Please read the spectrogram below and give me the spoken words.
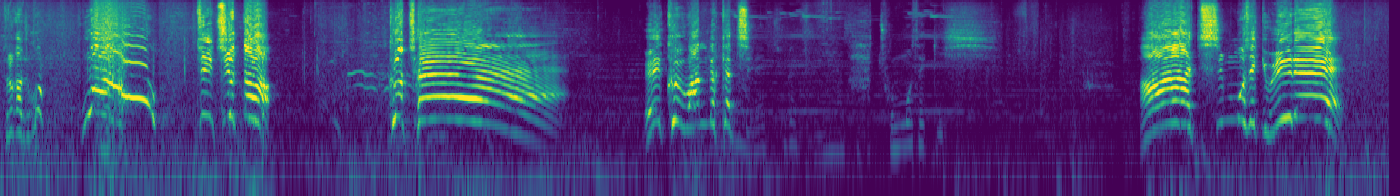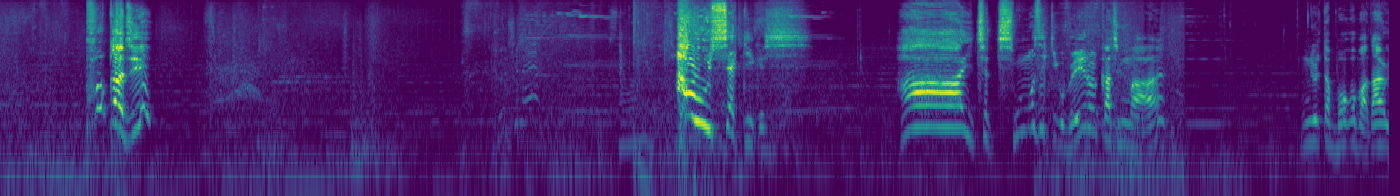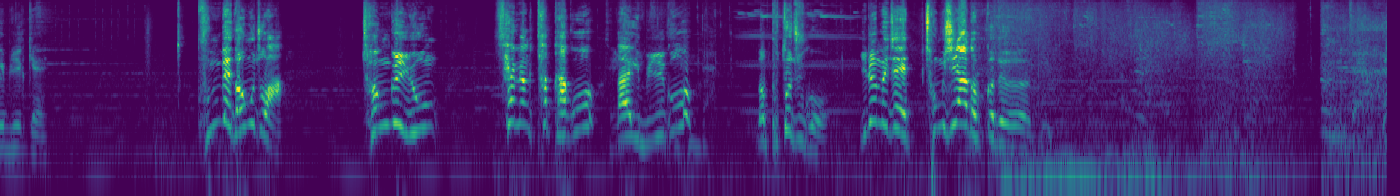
들어가지고 와우 뒤 지렸다 그렇지 에이코의 완벽한 치 아, 존모 새끼 씨. 아, 친모 새끼 왜 이래? 풀까지? 아우 이 새끼 이거 씨. 아, 이 진짜 친모 새끼 이거 왜 이럴까 정말? 음, 일단 먹어봐. 나 여기 밀게. 분배 너무 좋아. 정글 용세명탑 가고 나 여기 밀고 너 붙어주고 이러면 이제 정신이 하나도 없거든.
